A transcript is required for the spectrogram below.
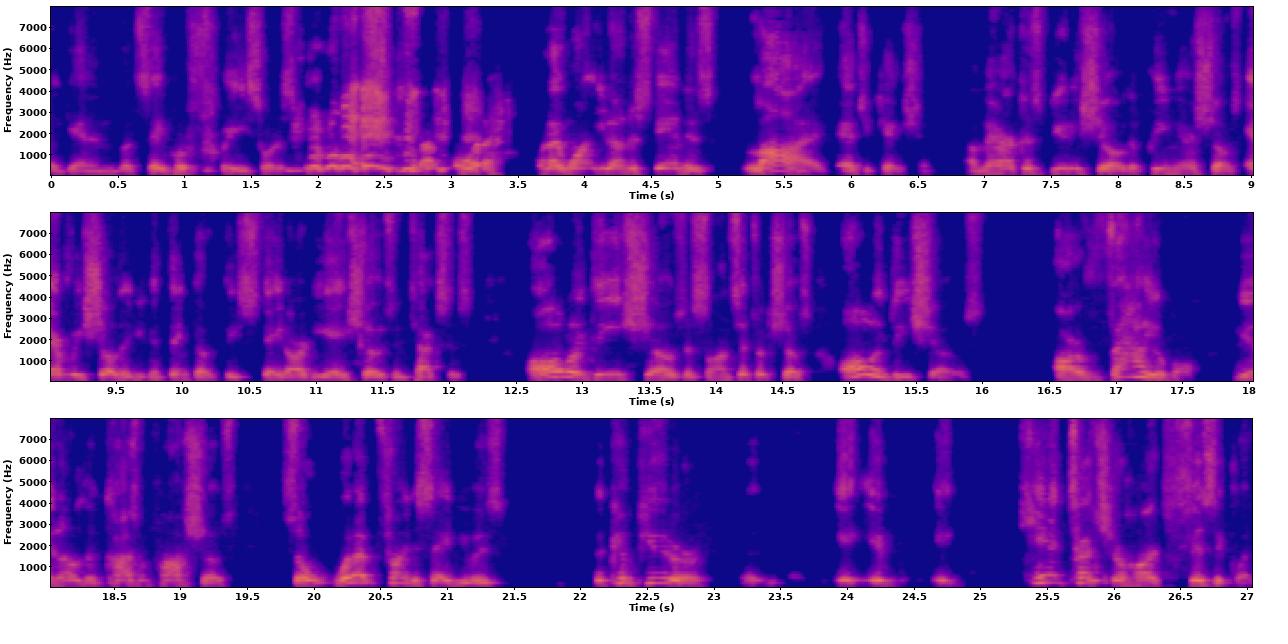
again and let's say we're free so to speak what, I, what, I, what I want you to understand is live education america's beauty show the premier shows every show that you can think of the state rda shows in texas. All of these shows the SalonCentric shows all of these shows are valuable you know the cosmoprof shows. So what i'm trying to say to you is the computer uh, it, it, it can't touch your heart physically.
